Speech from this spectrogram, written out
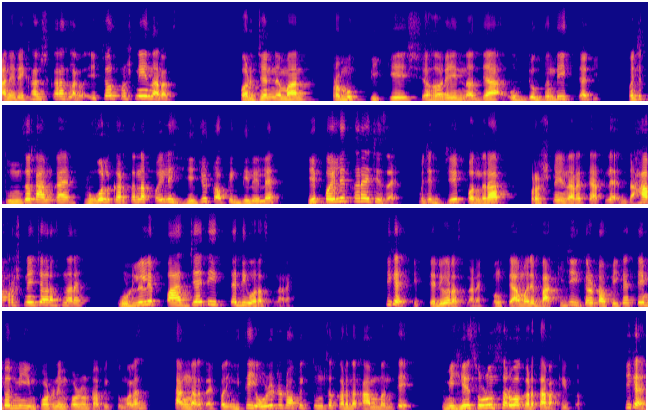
आणि रेखांश करावंच लागणार. याच्यावर प्रश्न येणारच. पर्जन्यमान प्रमुख पिके शहरे नद्या उद्योगधंदे इत्यादी. म्हणजे तुमचं काम काय? भूगोल करताना पहिले हे जे टॉपिक दिलेले आहे हे पहिले करायचेच आहे. म्हणजे जे पंधरा प्रश्न येणार आहेत त्यातले दहा प्रश्न याच्यावर असणार आहे. उरलेले पाच जे आहे ते इत्यादीवर असणार आहे. ठीक आहे इत्यादीवर असणार आहे. मग त्यामध्ये बाकीचे इतर टॉपिक आहेत ते पण मी इम्पॉर्टंट इम्पॉर्टंट टॉपिक तुम्हाला सांगणारच आहे. पण इथे एवढे टॉपिक तुमचं करणं काम बनते. तुम्ही हे सोडून सर्व करता बाकीचं. ठीक आहे?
